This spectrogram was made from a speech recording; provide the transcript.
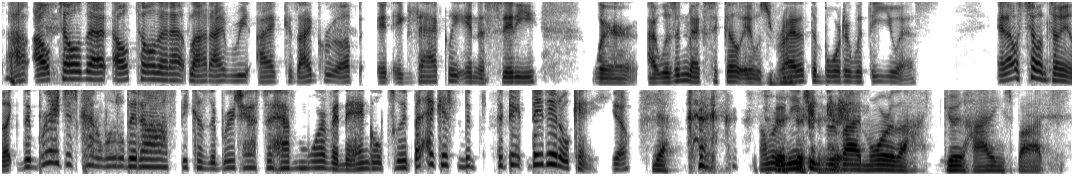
I'll, I'll tell that I'll tell that out loud. I re I because I grew up in exactly in a city where I was in Mexico. It was Mhm. right at the border with the U.S. And I was telling Tony like the bridge is kind of a little bit off because the bridge has to have more of an angle to it. But I guess they they did okay, you know. Yeah. I'm gonna need you to provide more of the good hiding spots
